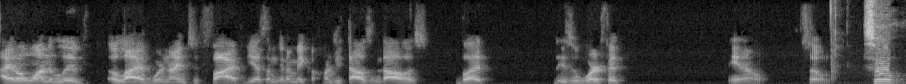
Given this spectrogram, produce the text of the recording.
I don't want to live alive where nine to five, yes, I'm gonna make a hundred thousand dollars, but is it worth it? You know, so. So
